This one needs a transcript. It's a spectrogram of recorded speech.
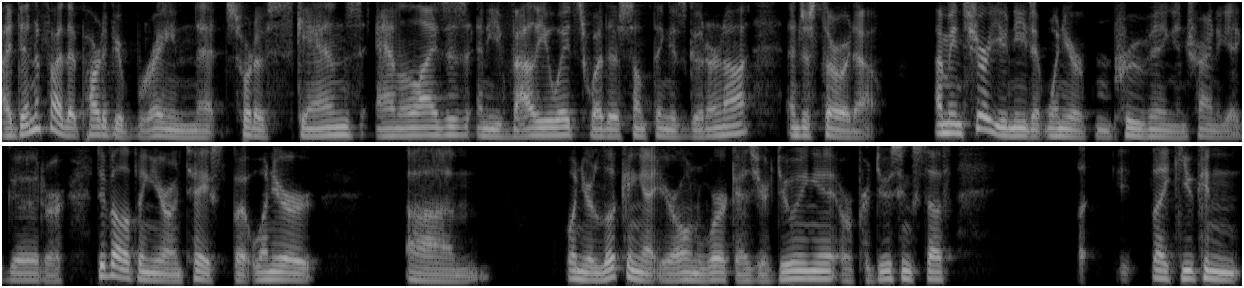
identify that part of your brain that sort of scans, analyzes, and evaluates whether something is good or not, and just throw it out. I mean, sure, you need it when you're improving and trying to get good or developing your own taste, but when you're um, when you're looking at your own work as you're doing it or producing stuff, like you can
